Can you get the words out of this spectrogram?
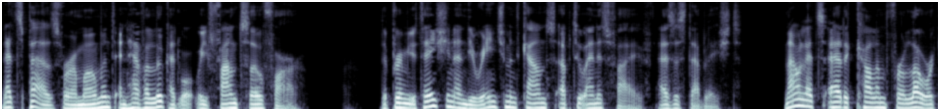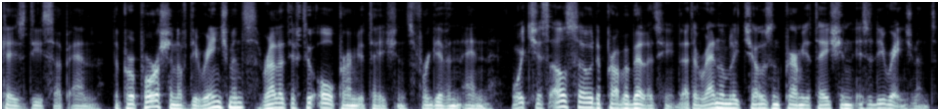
Let's pause for a moment and have a look at what we've found so far. The permutation and derangement counts up to n is 5, as established. Now let's add a column for lowercase d sub n, the proportion of derangements relative to all permutations for given n, which is also the probability that a randomly chosen permutation is a derangement.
